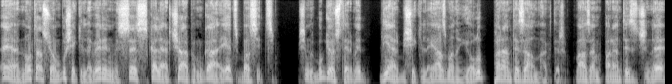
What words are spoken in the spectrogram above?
Eğer notasyon bu şekilde verilmişse, skaler çarpım gayet basit. Şimdi bu gösterimi diğer bir şekilde yazmanın yolu paranteze almaktır. Bazen parantez içinde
